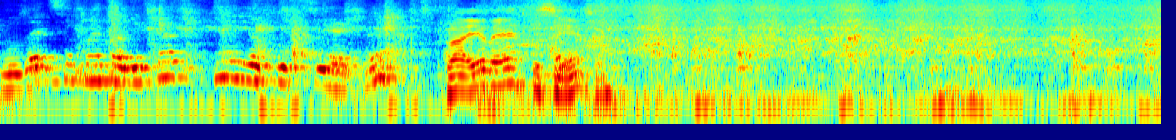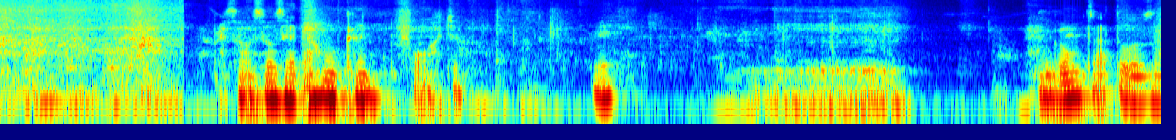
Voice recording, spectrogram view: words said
Uns 250 litros já seria o suficiente, né? Pra ele é eficiente. né? Pessoal, o seu Zé tá roncando forte, ó. Vê. Igual um tratorzão.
